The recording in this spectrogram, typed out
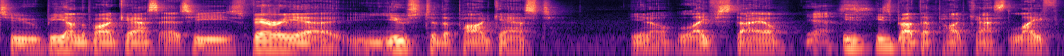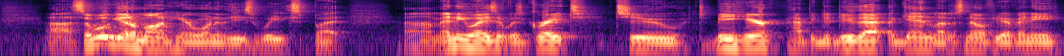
to be on the podcast as he's very uh, used to the podcast, you know, lifestyle. Yes. He's, he's about that podcast life. Uh, so we'll get him on here one of these weeks. But, um, anyways, it was great to to be here. Happy to do that. Again, let us know if you have any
